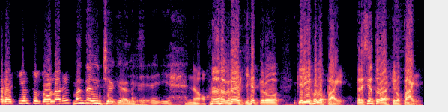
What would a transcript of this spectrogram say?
300 dólares. Mándale un cheque, Alex. Eh, eh, no, a ver, que- pero que el hijo lo pague. 300 dólares, que lo pague.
